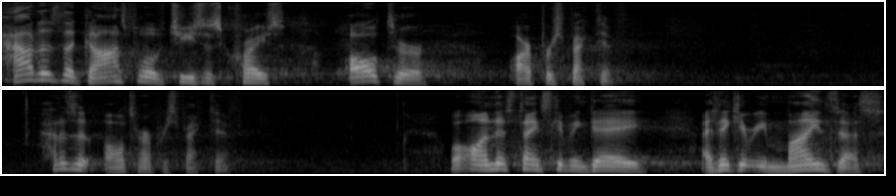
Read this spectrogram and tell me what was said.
how does the gospel of Jesus Christ alter our perspective. How does it alter our perspective? Well, on this Thanksgiving Day, I think it reminds us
